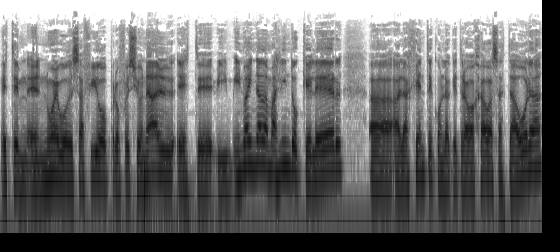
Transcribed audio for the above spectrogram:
este eh, nuevo desafío profesional. Este, y, no hay nada más lindo que leer a, la gente con la que trabajabas hasta ahora,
